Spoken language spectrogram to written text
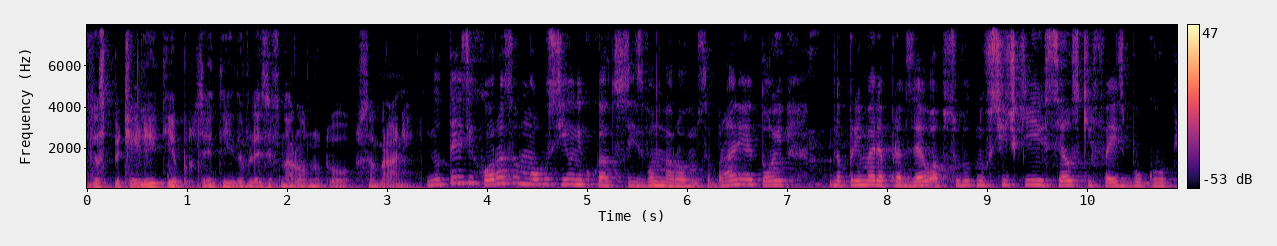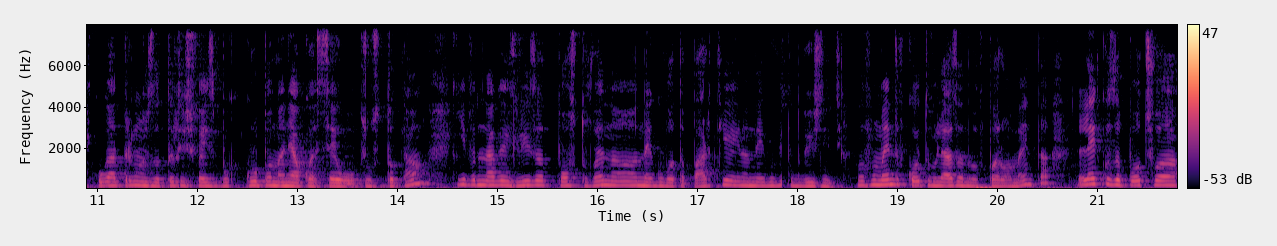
да спечели тия проценти и да влезе в Народното събрание. Но тези хора са много силни, когато са извън Народно събрание. Той, например, е превзел абсолютно всички селски фейсбук групи. Когато тръгнеш да търсиш фейсбук група на някое село, общността там, и веднага излизат постове на неговата партия и на негови подвижници. В момента, в който влязат в парламента, леко започва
